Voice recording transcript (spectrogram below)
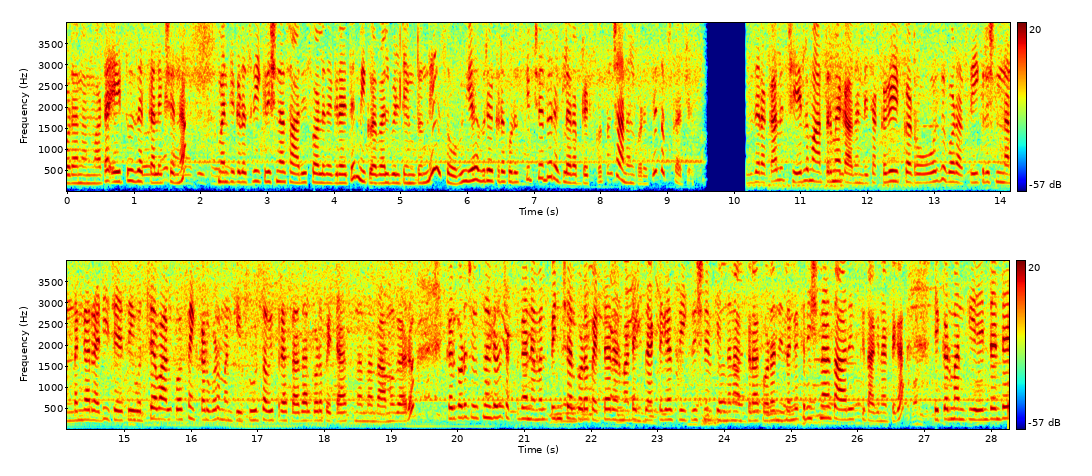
కూడా అనమాట ఏ టు జెడ్ కలెక్షన్ మనకి ఇక్కడ శ్రీకృష్ణ సారీస్ వాళ్ళ దగ్గర అయితే మీకు అవైలబిలిటీ ఉంటుంది. సో వీడియో ఎవరు ఇక్కడ కూడా స్కిప్ చేయొద్దు. రెగ్యులర్ అప్డేట్స్ కోసం ఛానల్ కూడా అయితే సబ్స్క్రైబ్ చేసుకోండి. వివిధ రకాల చీరలు మాత్రమే కాదండి. చక్కగా ఇక్కడ రోజు కూడా శ్రీకృష్ణుని అందంగా రెడీ చేసి వచ్చే వాళ్ళ కోసం ఇక్కడ కూడా మనకి ఫ్రూట్స్ అవి ప్రసాదాలు కూడా పెట్టేస్తున్నారు మన రాము గారు. ఇక్కడ కూడా చూస్తున్నారు కదా చక్కగా నెమలి పింఛాలు కూడా పెట్టారనమాట ఎగ్జాక్ట్గా శ్రీకృష్ణుడి కిందన అక్కడ కూడా నిజంగా కృష్ణ సారీస్కి తగినట్టుగా. ఇక్కడ మనకి ఏంటంటే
